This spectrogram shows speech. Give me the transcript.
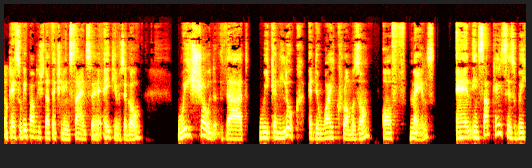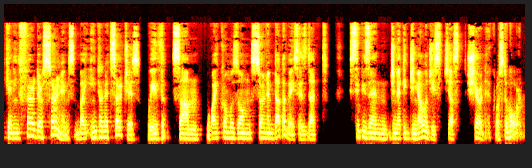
Okay, so we published that actually in Science uh, eight years ago. We showed that we can look at the Y chromosome of males, and in some cases, we can infer their surnames by internet searches with some Y chromosome surname databases that citizen genetic genealogists just shared across the world.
